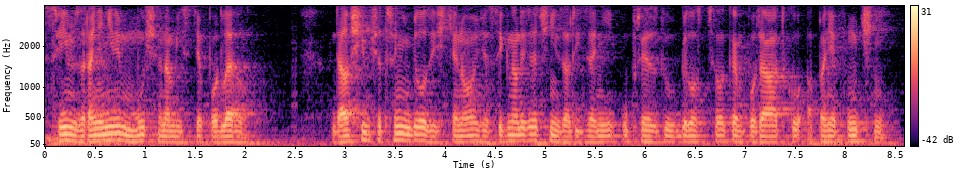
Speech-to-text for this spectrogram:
Svým zraněním muž na místě podlehl. Dalším šetřením bylo zjištěno, že signalizační zařízení u přejezdu bylo s celkem pořádku a plně funkční.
